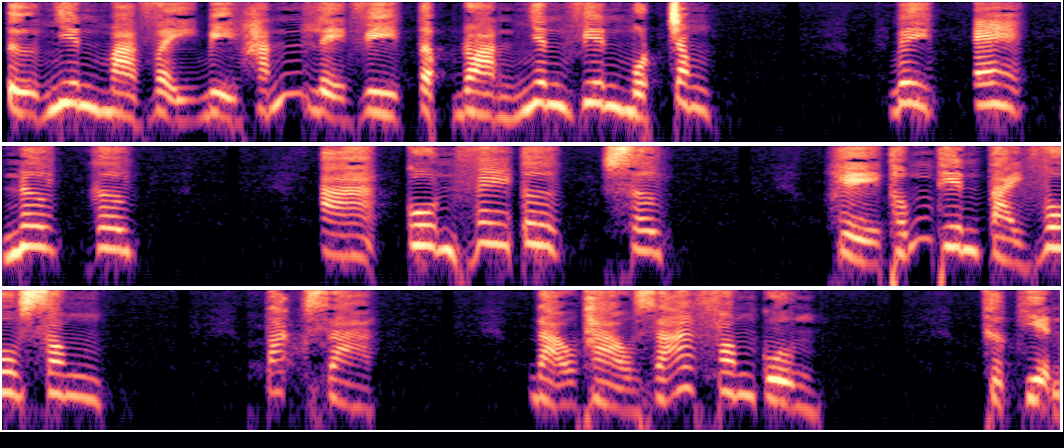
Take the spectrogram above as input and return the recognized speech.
tự nhiên mà vậy bị hắn lệ vì tập đoàn nhân viên một trong. B, E, N, G. À, Côn V, T, Sơ. Hệ thống thiên tài vô song. Tác giả. Đạo thảo giá phong cuồng. Thực hiện.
